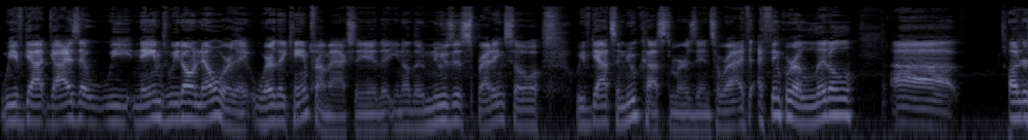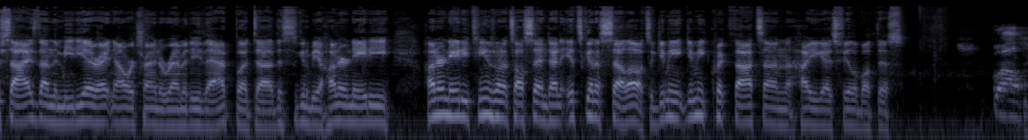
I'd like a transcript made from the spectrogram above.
We've got guys that we names we don't know where they where they came from. Actually, that you know the news is spreading. So we've got some new customers in. So I, th- I think we're a little. Uh, undersized on the media right now. We're trying to remedy that, but uh, this is going to be 180, 180 teams when it's all said and done. It's going to sell out. So give me give me quick thoughts on how you guys feel about this. Well,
